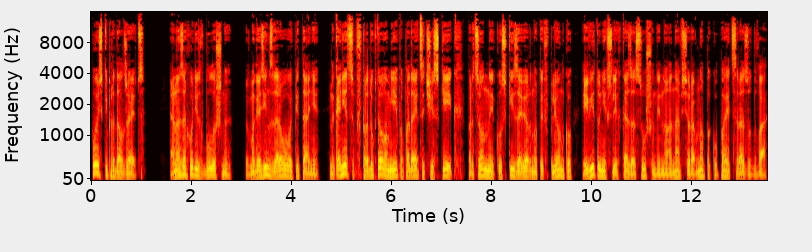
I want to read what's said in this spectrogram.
Поиски продолжаются. Она заходит в булочную, в магазин здорового питания. Наконец, в продуктовом ей попадается чизкейк, порционные куски завернуты в пленку, и вид у них слегка засушенный, но она все равно покупает сразу два,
